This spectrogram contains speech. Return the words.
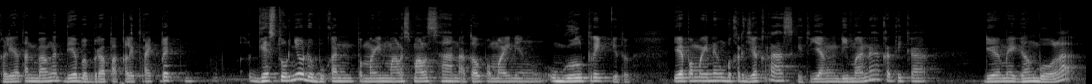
Kelihatan banget dia beberapa kali track back gesturnya udah bukan pemain males-malesan atau pemain yang unggul trik gitu. Ya pemain yang bekerja keras gitu. Yang di mana ketika dia megang bola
